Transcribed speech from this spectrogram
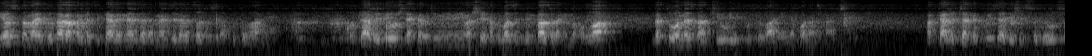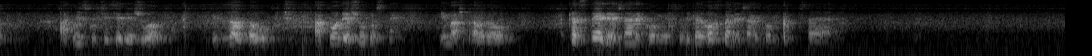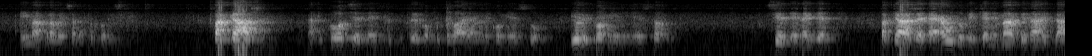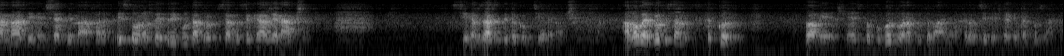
I osnova je kod pa kad se kaže menzele, menzele ne se odnosi na putovanje. Ali kaže dio učenjaka, među ima šeha Abdulaziz bin Baz, Allah da to ne znači uvijek putovanje i ne mora značiti. Pa kaže, čak ako izađeš iz sobe u sobu, ako iz kuće sjedeš u auto, ili za auto u kuću, ako odeš u goste, imaš pravo da ovu. Kad stedeš na nekom mjestu ili kad ostaneš na nekom stajanju, ima pravo i sada to koristi. Pa kaže, dakle, ko odsjedne prilikom putovanja na nekom mjestu ili promijeni mjesto, sjedne negdje, pa kaže, e'udu bi mati nahi mati min šepi Isto ono što je tri puta propisano da se kaže nakša. S zaštiti zaštite tokom cijene noći. Ali ovo je propisano kad god promijeniš mjesto, pogotovo na putovanju, kada odsjedneš negdje nepoznata.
